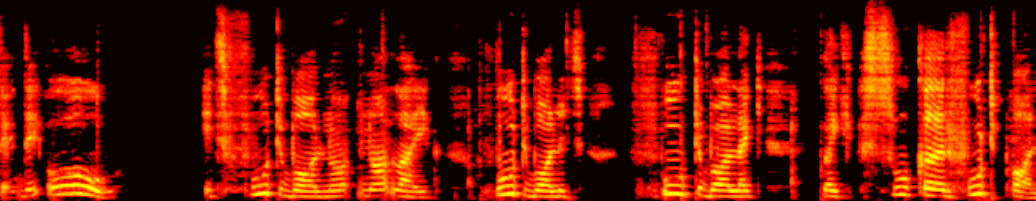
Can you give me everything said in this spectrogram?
They, they oh, it's football, not not like football. It's football, like like soccer football.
